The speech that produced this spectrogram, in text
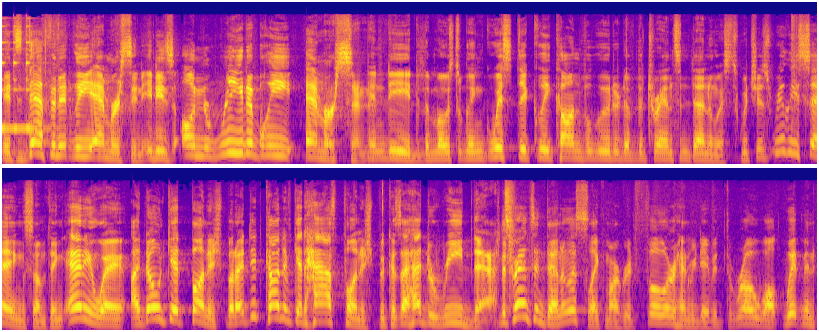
It's definitely Emerson. It is unreadably Emerson. Indeed, the most linguistically convoluted of the transcendentalists, which is really saying something. Anyway, I don't get punished, but I did kind of get half punished because I had to read that. The transcendentalists, like Margaret Fuller, Henry David Thoreau, Walt Whitman,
